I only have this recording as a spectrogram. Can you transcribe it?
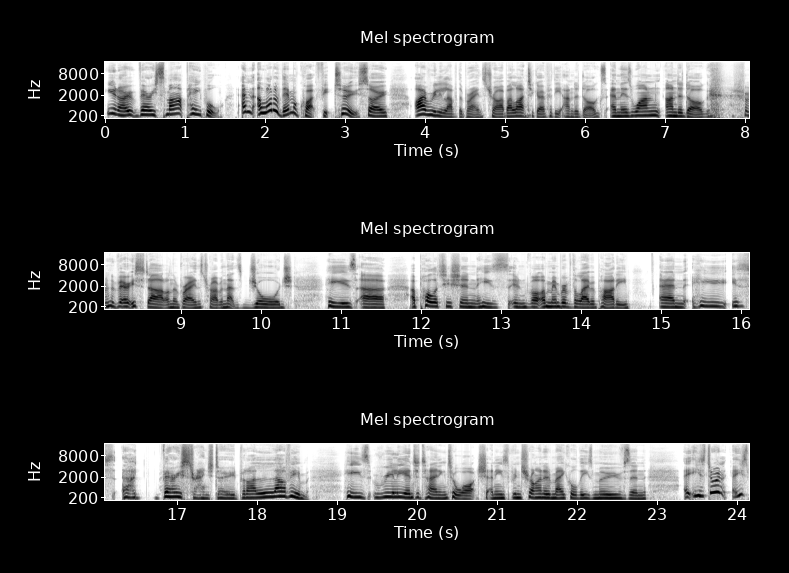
you know, very smart people. And a lot of them are quite fit too. So I really love the Brains tribe. I like to go for the underdogs. And there's one underdog from the very start on the Brains tribe, and that's George. He is a, a politician, he's invo- a member of the Labor Party, and he is a very strange dude, but I love him. He's really entertaining to watch, and he's been trying to make all these moves and he's doing he's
